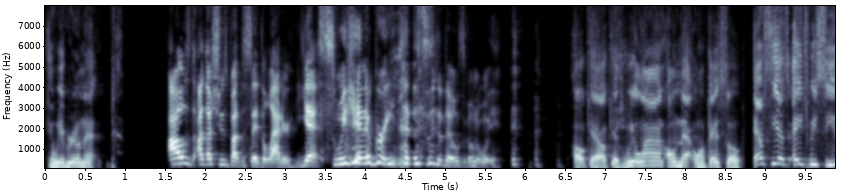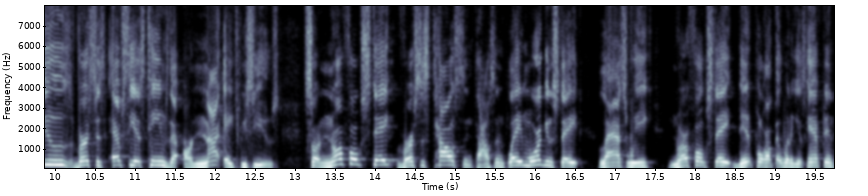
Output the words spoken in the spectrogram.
Can we agree on that? I was I thought she was about to say the latter. Yes, we can agree that the Citadel was going to win. Okay, okay. So we align on that one. Okay, so FCS HBCUs versus FCS teams that are not HBCUs. So Norfolk State versus Towson. Towson played Morgan State last week. Norfolk State did pull off that win against Hampton,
